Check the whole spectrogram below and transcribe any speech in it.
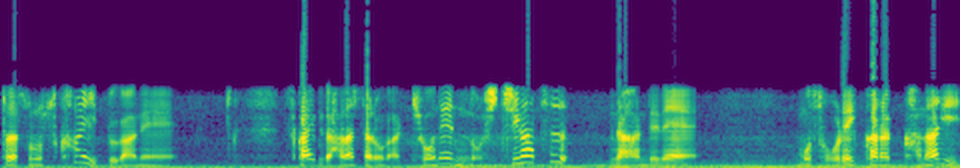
ただその Skypeがね、 Skypeで話したのが去年の7月なんでね、もうそれからかなり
